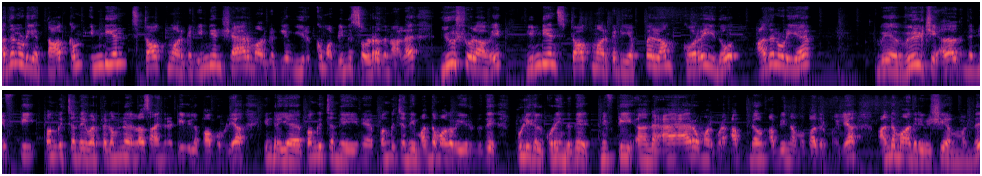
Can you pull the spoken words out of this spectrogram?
அதனுடைய தாக்கம் Indian stock market Indian share மார்க்கெட்லயும் இருக்கும் அப்படின்னு சொல்றதுனால யூஸ்வலாவே இந்தியன் ஸ்டாக் மார்க்கெட் எப்பெல்லாம் குறையுதோ அதனுடைய வீழ்ச்சி அதாவது இந்த நிஃப்டி பங்குச்சந்தை வர்த்தகம்னு எல்லாம் சாயந்தரம் டிவியில் பார்ப்போம் இல்லையா? இன்றைய பங்குச்சந்தை பங்குச்சந்தை மந்தமாகவே இருந்தது புள்ளிகள் குறைந்தது நிஃப்டி அந்த ஆரோ மார்க் கூட அப் டவுன் அப்படின்னு நம்ம பார்த்துருப்போம் இல்லையா? அந்த மாதிரி விஷயம் வந்து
